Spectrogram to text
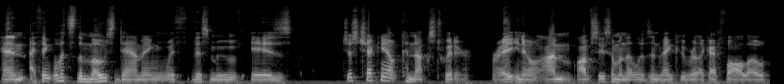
and I think what's the most damning with this move is just checking out Canucks Twitter, right? You know, I'm obviously someone that lives in Vancouver, like I follow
